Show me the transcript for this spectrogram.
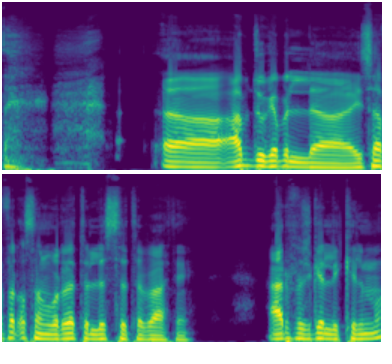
آه عبده قبل آه، يسافر أصلا وريته ال list تبعتي عارف إيش قال لي كلمة؟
